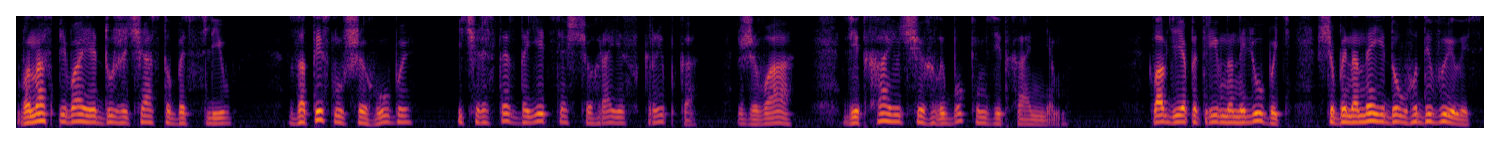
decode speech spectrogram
Вона співає дуже часто без слів, затиснувши губи, і через те здається, що грає скрипка, жива, зітхаючи глибоким зітханням. Клавдія Петрівна не любить, щоби на неї довго дивились,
